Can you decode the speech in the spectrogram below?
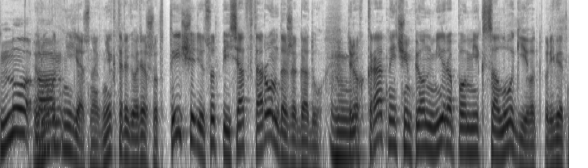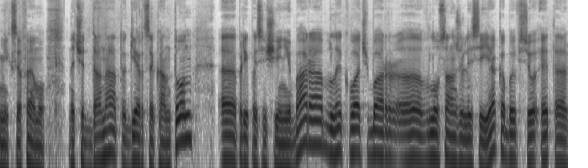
но... Ну а, вот неясно. Некоторые говорят, что в 1952 даже году Ну. трехкратный чемпион мира по миксологии, вот привет Микс ФМу, значит, Донато Герцог Антон э, при посещении бара Black Watch Bar э, в Лос-Анджелесе якобы все это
